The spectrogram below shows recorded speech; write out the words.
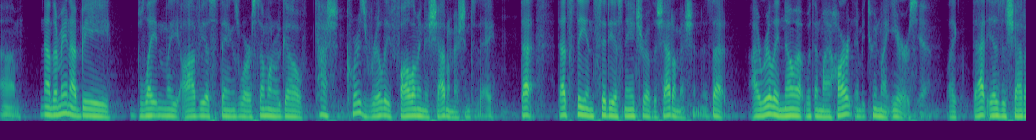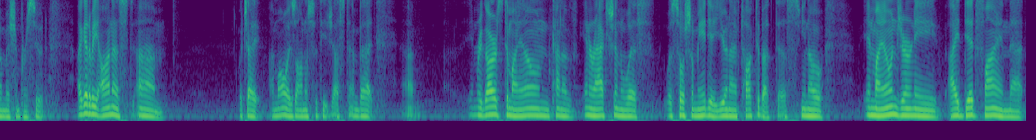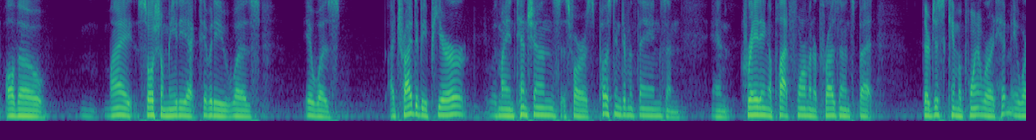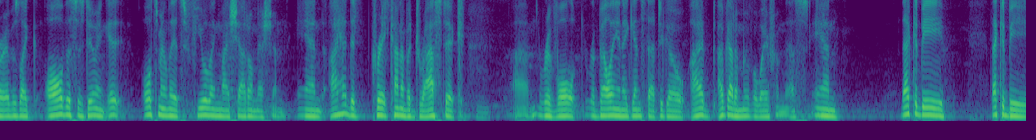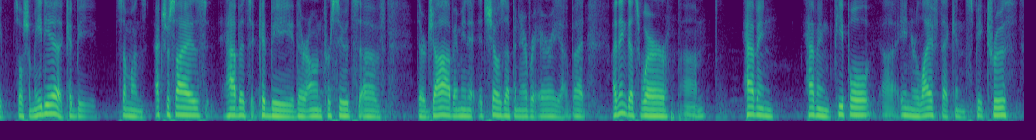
um, Now there may not be blatantly obvious things where someone would go, "Gosh, Corey's really following a shadow mission today." That that's the insidious nature of the shadow mission. Is that I really know it within my heart and between my ears. Yeah. Like that is a shadow mission pursuit. I got to be honest, um, which I I'm always honest with you, Justin. But in regards to my own kind of interaction with with social media, you and I have talked about this. You know, in my own journey, I did find that although my social media activity was, it was, I tried to be pure with my intentions as far as posting different things and and creating a platform and a presence, but there just came a point where it hit me where it was like all this is doing it ultimately it's fueling my shadow mission and i had to create kind of a drastic um, revolt rebellion against that to go I've, I've got to move away from this and that could be that could be social media it could be someone's exercise habits it could be their own pursuits of their job i mean it, it shows up in every area but i think that's where um, having having people uh, in your life that can speak truth.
